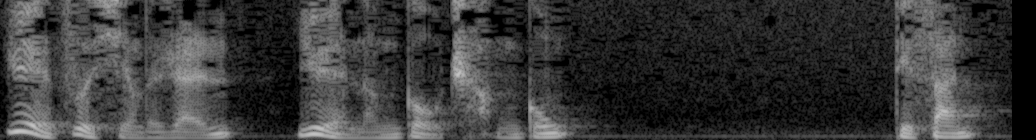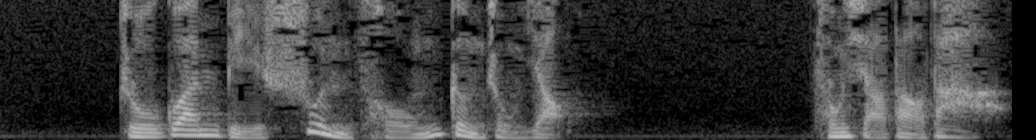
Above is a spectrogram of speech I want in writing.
越自省的人。越能够成功。第三，主观比顺从更重要。从小到大，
